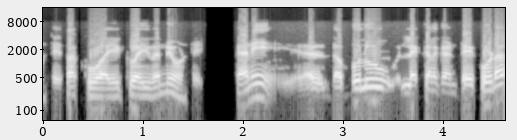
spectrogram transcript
ఉంటాయి తక్కువ ఎక్కువ ఇవన్నీ ఉంటాయి. కానీ డబ్బులు లెక్కల కంటే కూడా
